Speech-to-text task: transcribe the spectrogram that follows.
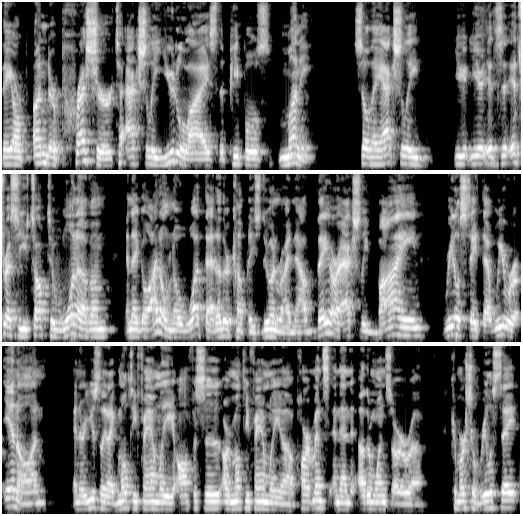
they are under pressure to actually utilize the people's money. So they actually, you, you, it's interesting. You talk to one of them and they go, I don't know what that other company's doing right now. They are actually buying real estate that we were in on and they're usually like multifamily offices or multifamily uh, apartments, and then the other ones are uh, commercial real estate.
